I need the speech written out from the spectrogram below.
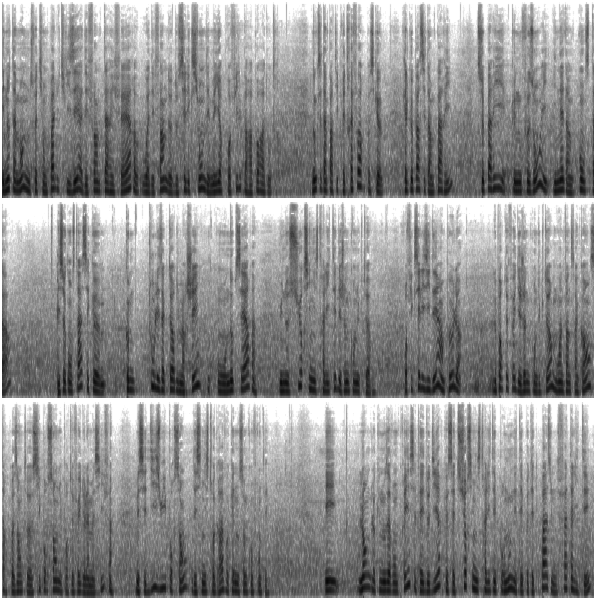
Et notamment, nous ne souhaitions pas l'utiliser à des fins tarifaires ou à des fins de, sélection des meilleurs profils par rapport à d'autres. Donc c'est un parti pris très fort parce que quelque part c'est un pari. Ce pari que nous faisons, il naît d'un constat et ce constat, c'est que, comme tous les acteurs du marché, on observe une sursinistralité des jeunes conducteurs. Pour fixer les idées un peu, le, portefeuille des jeunes conducteurs, moins de 25 ans, ça représente 6% du portefeuille de la Massif, mais c'est 18% des sinistres graves auxquels nous sommes confrontés. Et l'angle que nous avons pris, c'était de dire que cette sursinistralité pour nous n'était peut-être pas une fatalité,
